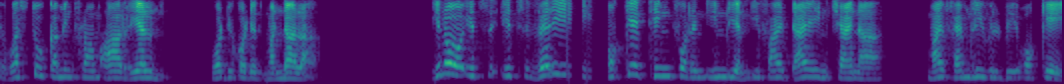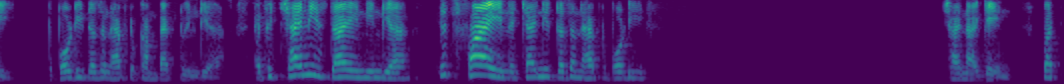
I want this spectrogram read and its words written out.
a vastu coming from our realm. What you call it, mandala. You know, it's it's a very okay thing for an Indian. If I die in China, my family will be okay. The body doesn't have to come back to India. If a Chinese die in India, it's fine. A Chinese doesn't have the body China again. But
